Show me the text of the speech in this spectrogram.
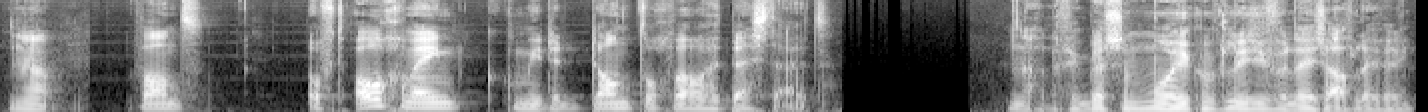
Ja, Want over het algemeen kom je er dan toch wel het beste uit. nou, dat vind ik best een mooie conclusie van deze aflevering.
